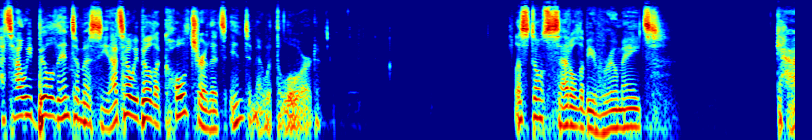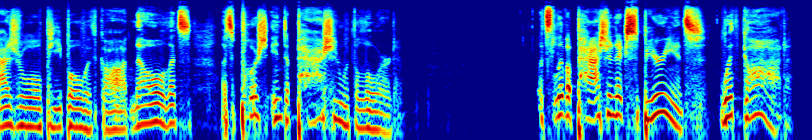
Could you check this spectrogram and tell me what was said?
That's how we build intimacy. That's how we build a culture that's intimate with the Lord. Let's don't settle to be roommates, casual people with God. No, let's, let's push into passion with the Lord. Let's live a passionate experience with God.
